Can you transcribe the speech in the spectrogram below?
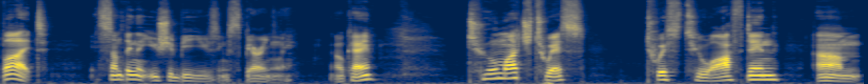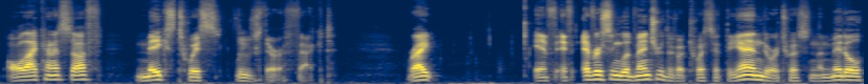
But it's something that you should be using sparingly, okay? Too much twists, twist too often, um, all that kind of stuff makes twists lose their effect, right? if if every single adventure there's a twist at the end or a twist in the middle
